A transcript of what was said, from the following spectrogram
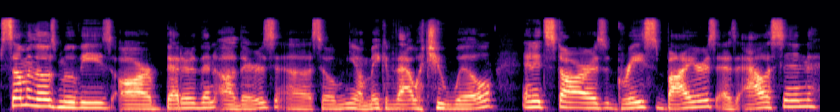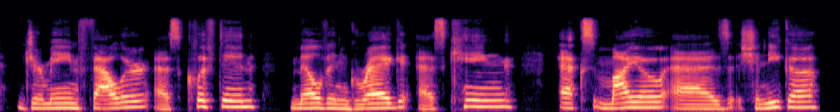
some of those movies are better than others, uh, so, you know, make of that what you will. And it stars Grace Byers as Allison, Jermaine Fowler as Clifton, Melvin Gregg as King, X Mayo as Shanika,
